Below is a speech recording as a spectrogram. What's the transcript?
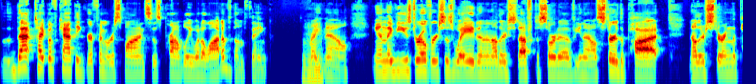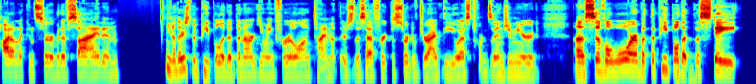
that type of kathy griffin response is probably what a lot of them think Mhm. right now and they've used roe versus wade and other stuff to sort of you know stir the pot now they're stirring the pot on the conservative side and you know, there's been people that have been arguing for a long time that there's this effort to sort of drive the U.S. towards engineered uh, civil war, but the people that the state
